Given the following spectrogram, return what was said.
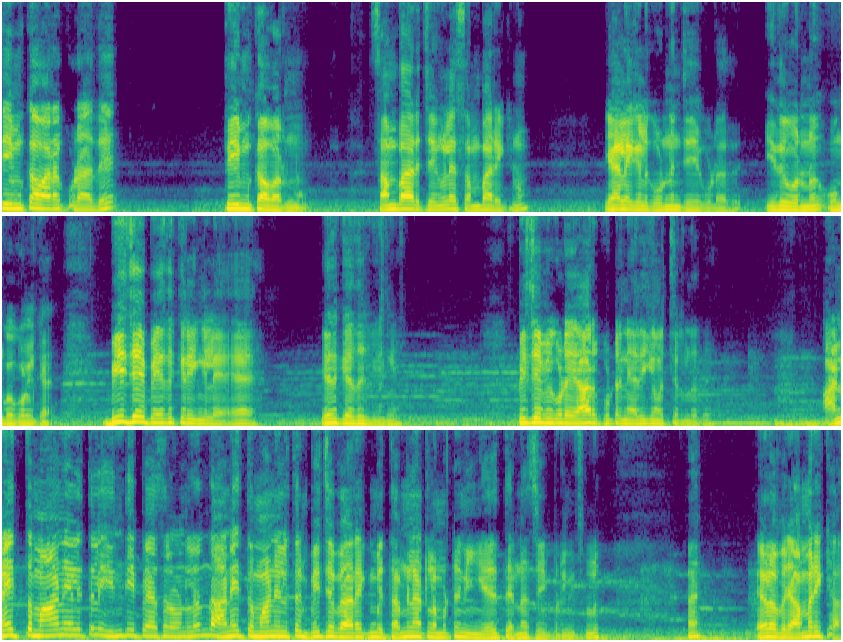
திமுக வரக்கூடாது. திமுக வரணும். சம்பாரிச்சவங்களே சம்பாதிக்கணும். ஏழைகளுக்கு ஒன்றும் செய்யக்கூடாது. இது ஒன்று உங்கள் கொள்கை. பிஜேபி எதுக்குறீங்களே? எதுக்கு எதுக்குறீங்க? பிஜேபி கூட யார் கூட்டணி அதிகம் வச்சுருந்தது? அனைத்து மாநிலத்திலும் ஹிந்தி பேசுகிறவன்லேருந்து அனைத்து மாநிலத்திலும் பிஜேபி அரைக்குமே தமிழ்நாட்டில் மட்டும் நீங்கள் எதிர்த்து என்ன செய்ய போகிறீங்க சொல்லு. எவ்வளோ பெரிய அமெரிக்கா?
